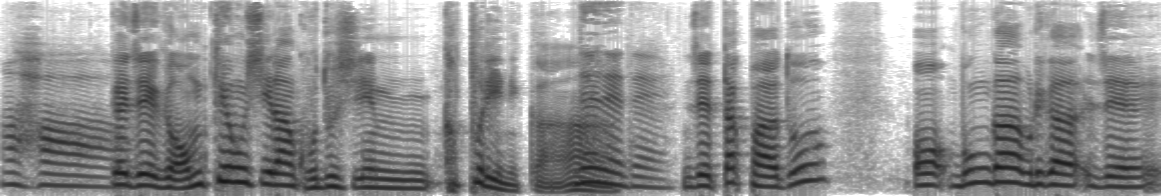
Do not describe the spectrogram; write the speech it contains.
아하. 그러니까 이제 그 엄태용 씨랑 고두심 커플이니까. 네네네. 이제 딱 봐도 어, 뭔가 우리가 이제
